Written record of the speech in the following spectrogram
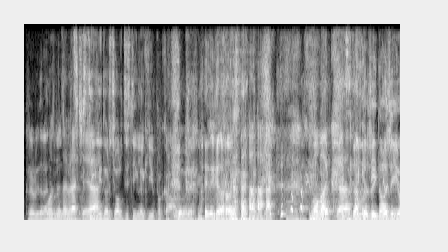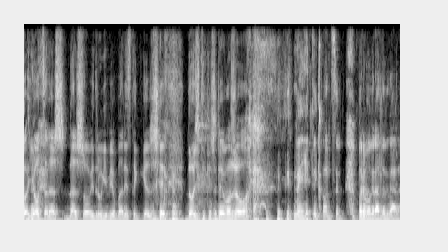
krenuli da radimo. Ozbiljno da je vraća, ja? Stigli Dorčolci, stigla ekipa, kao, dobre. Kao, Momak, a? da, kaže, ti dođi. kaže jo, Joca, naš, naš ovi drugi bio barista, kaže, dođi ti, kaže, ne može ovo. Menjate koncept prvog radnog dana.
